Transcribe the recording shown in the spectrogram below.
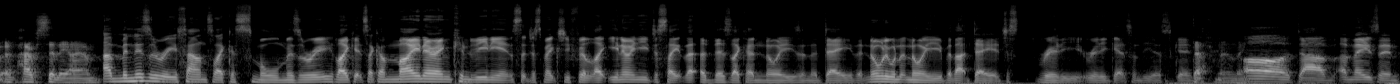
of how silly I am. A misery sounds like a small misery, like it's like a minor inconvenience that just makes you feel like you know, and you just like that. There's like a noise in a day that normally wouldn't annoy you, but that day it just really, really gets under your skin. Definitely. Oh damn, amazing!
